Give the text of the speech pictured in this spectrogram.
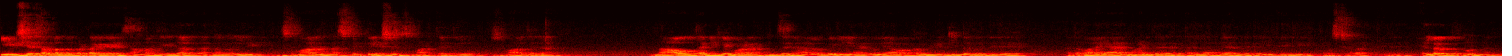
ಈ ವಿಷಯ ಸಂಬಂಧಪಟ್ಟಾಗೆ ಸಾಮಾಜಿಕ ಜಾಲತಾಣಗಳಲ್ಲಿ ಸುಮಾರು ಜನ ಸ್ಪೆಕ್ಯುಲೇಷನ್ಸ್ ಮಾಡ್ತಾ ಇದ್ರು. ಸುಮಾರು ಜನ, ನಾವು ತನಿಖೆ ಮಾಡೋಕ್ಕೆ ಮುಂಚೆನೇ ಆರೋಪಿಗಳು ಯಾರು, ಯಾವ ಕಮ್ಯುನಿಟಿಯಿಂದ ಬಂದಿದೆ, ಅಥವಾ ಯಾರು ಮಾಡಿದ್ದಾರೆ ಅಂತೆಲ್ಲ ಬೇರೆ ಬೇರೆ ರೀತಿಯಲ್ಲಿ ಪೋಸ್ಟ್ಗಳಾಗ್ತಿದೆ. ಎಲ್ಲರ ಹತ್ರನೂ ನನ್ನ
